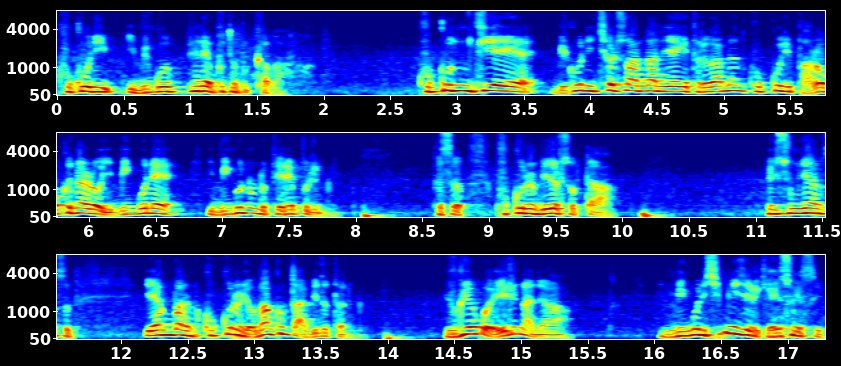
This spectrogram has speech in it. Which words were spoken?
국군이 민군 편에 붙어볼까봐. 국군 귀에 미군이 철수한다는 이야기 들어가면 국군이 바로 그날로 인민군에, 인민군으로 변해버리는 거예요. 그래서 국군을 믿을 수 없다. 것은 이 양반은 국군을 요만큼도 안 믿었다는 거예요. 6.25가 왜 일어나냐. 인민군이 심리전을 계속했어요.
